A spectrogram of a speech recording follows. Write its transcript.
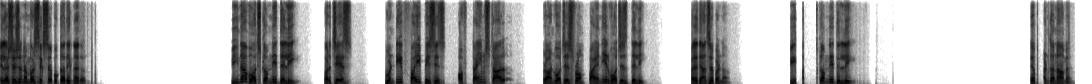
इलस्ट्रेशन नंबर सिक्स से बुक का देखना इधर। Bina Watch Company Delhi purchased 25 pieces of Time Star brand watches from Pioneer Watches Delhi. पहले ध्यान से पढ़ना। बीना कंपनी दिल्ली। ब्रांड का नाम है।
